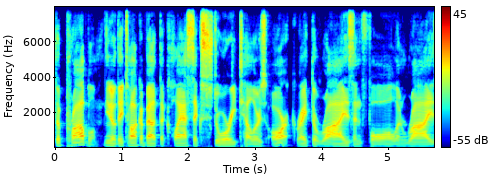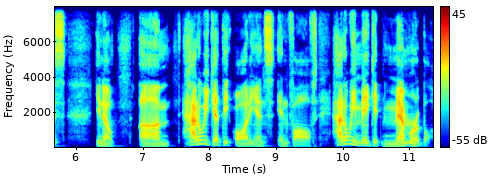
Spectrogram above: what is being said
the problem. You know they talk about the classic storyteller's arc right? The rise and fall and rise you know um, how do we get the audience involved? How do we make it memorable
